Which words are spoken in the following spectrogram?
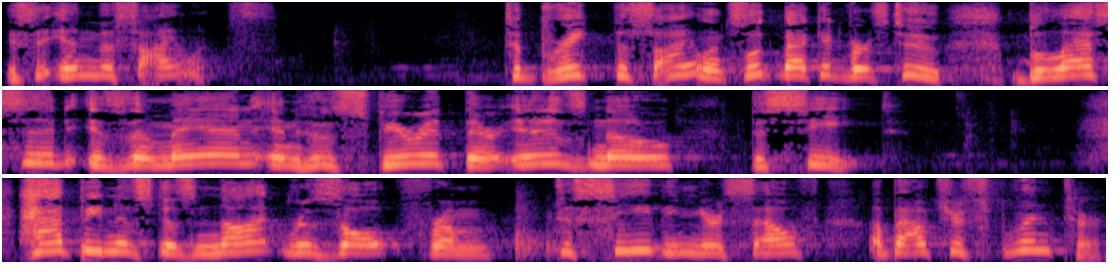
is to end the silence, to break the silence. Look back at verse 2. Blessed is the man in whose spirit there is no deceit. Happiness does not result from deceiving yourself about your splinter.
